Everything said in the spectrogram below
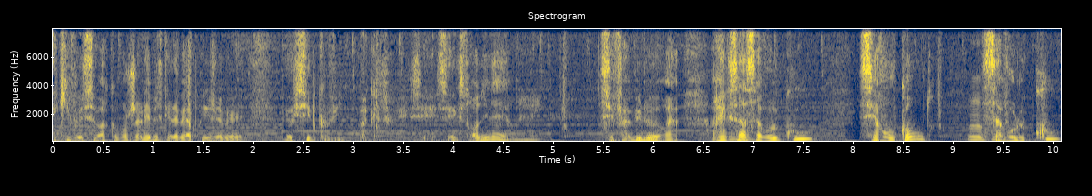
Et qui voulait savoir comment j'allais, parce qu'elle avait appris que j'avais aussi le Covid. Bah, c'est extraordinaire. C'est fabuleux. Rien, que ça, ça vaut le coup. Ces rencontres, mhm. ça vaut le coup.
